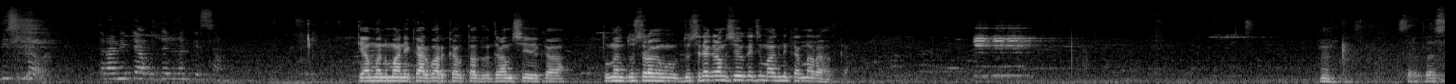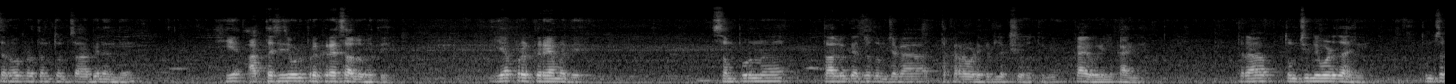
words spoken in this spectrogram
दिसलं तर आम्ही त्याबद्दल नक्कीच सांगू. त्या मनमानी कारभार करतात ग्रामसेविका. तुम्हाला दुसरा दुसऱ्या ग्रामसेविकाची मागणी करणार आहात का? सरपंच सर्वप्रथम तुमचं अभिनंदन. ही आत्ताची जेवढी प्रक्रिया चालू होती या प्रक्रियामध्ये संपूर्ण तालुक्याचं तुमच्या का तक्रारवाडीकडे लक्ष होतं की काय होईल काय नाही? तर तुमची निवड झाली. तुमचं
